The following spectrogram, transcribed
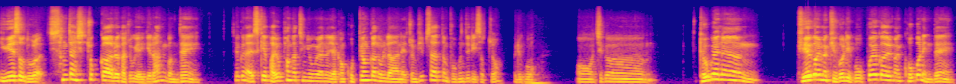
위에서 노라, 상장 시초가를 가지고 얘기를 하는 건데 최근에 SK 바이오팜 같은 경우에는 약간 고평가 논란에 좀 휩싸였던 부분들이 있었죠. 그리고 어 지금 결국에는 귀에 걸면 귀걸이고 코에 걸면 코걸인데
